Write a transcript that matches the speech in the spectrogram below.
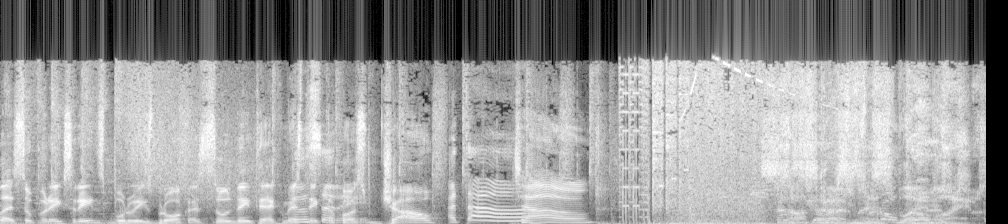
lai superīgs rīts, burvīgs brokastis un tiekamies arī. Čau! Atā! Čau! Saskarsmes problēmas!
